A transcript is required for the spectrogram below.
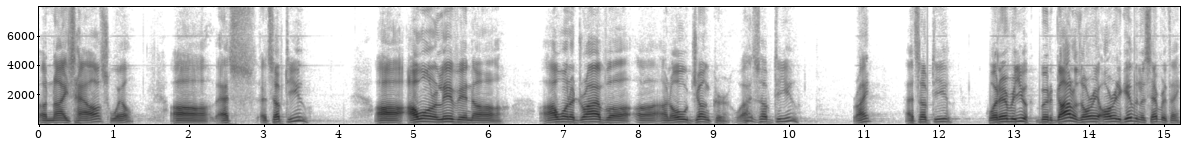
a, nice house. Well, uh, that's, that's up to you. Uh, I want to live in, uh, I want to drive a, an old junker. Well, that's up to you, right? That's up to you. Whatever you, but God has already, already given us everything.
